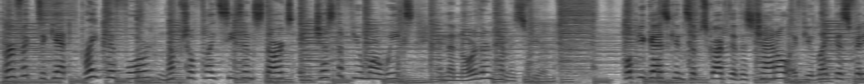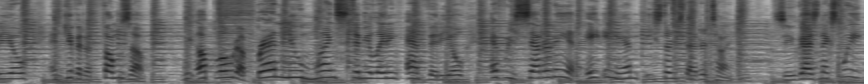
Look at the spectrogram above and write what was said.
Perfect to get right before nuptial flight season starts in just a few more weeks in the Northern Hemisphere. Hope you guys can subscribe to this channel if you like this video and give it a thumbs up. We upload a brand new mind-stimulating ant video every Saturday at 8 a.m. Eastern Standard Time. See you guys next week!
